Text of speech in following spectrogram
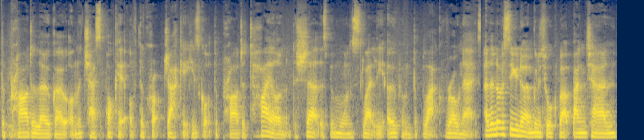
the Prada logo on the chest pocket of the crop jacket. He's got the Prada tie on the shirt that's been worn slightly open with the black roll necks. And then obviously, you know, I'm going to talk about Bang Chan,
